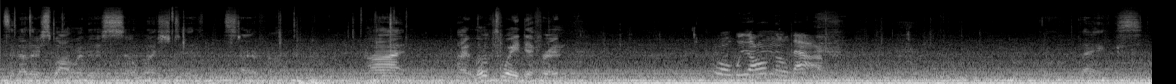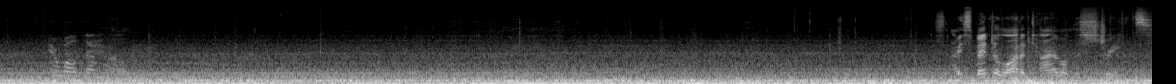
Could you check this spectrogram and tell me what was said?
It's another spot where there's so much to start from. Uh, I looked way different. Well, we all know that. Thanks. You're welcome. Um, I spent a lot of time on the streets.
